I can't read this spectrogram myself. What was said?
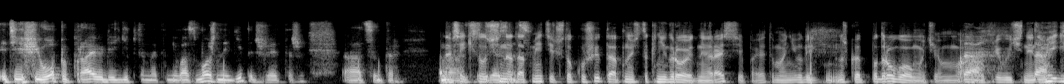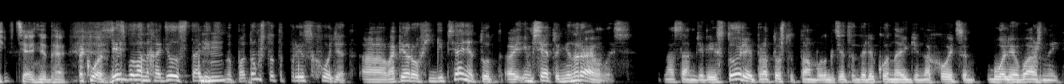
эти эфиопы правили Египтом, это невозможно, Египет же это же э, центр на всякий случай надо отметить, что кушиты относятся к негроидной расе, поэтому они выглядят немножко по-другому, чем да, привычные да. нам египтяне. Да. Так вот, здесь была находилась столица, mm-hmm. но потом что-то происходит. А, во-первых, египтяне тут, э, им все это не нравилось на самом деле истории про то, что там вот где-то далеко на юге находится более важный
